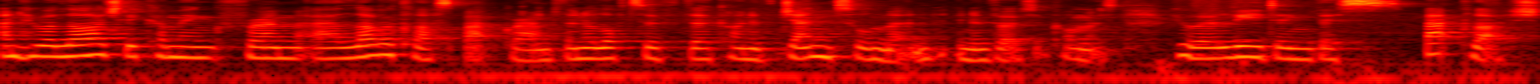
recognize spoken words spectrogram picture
and who are largely coming from a lower class background than a lot of the kind of gentlemen, in inverted commas, who are leading this backlash.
